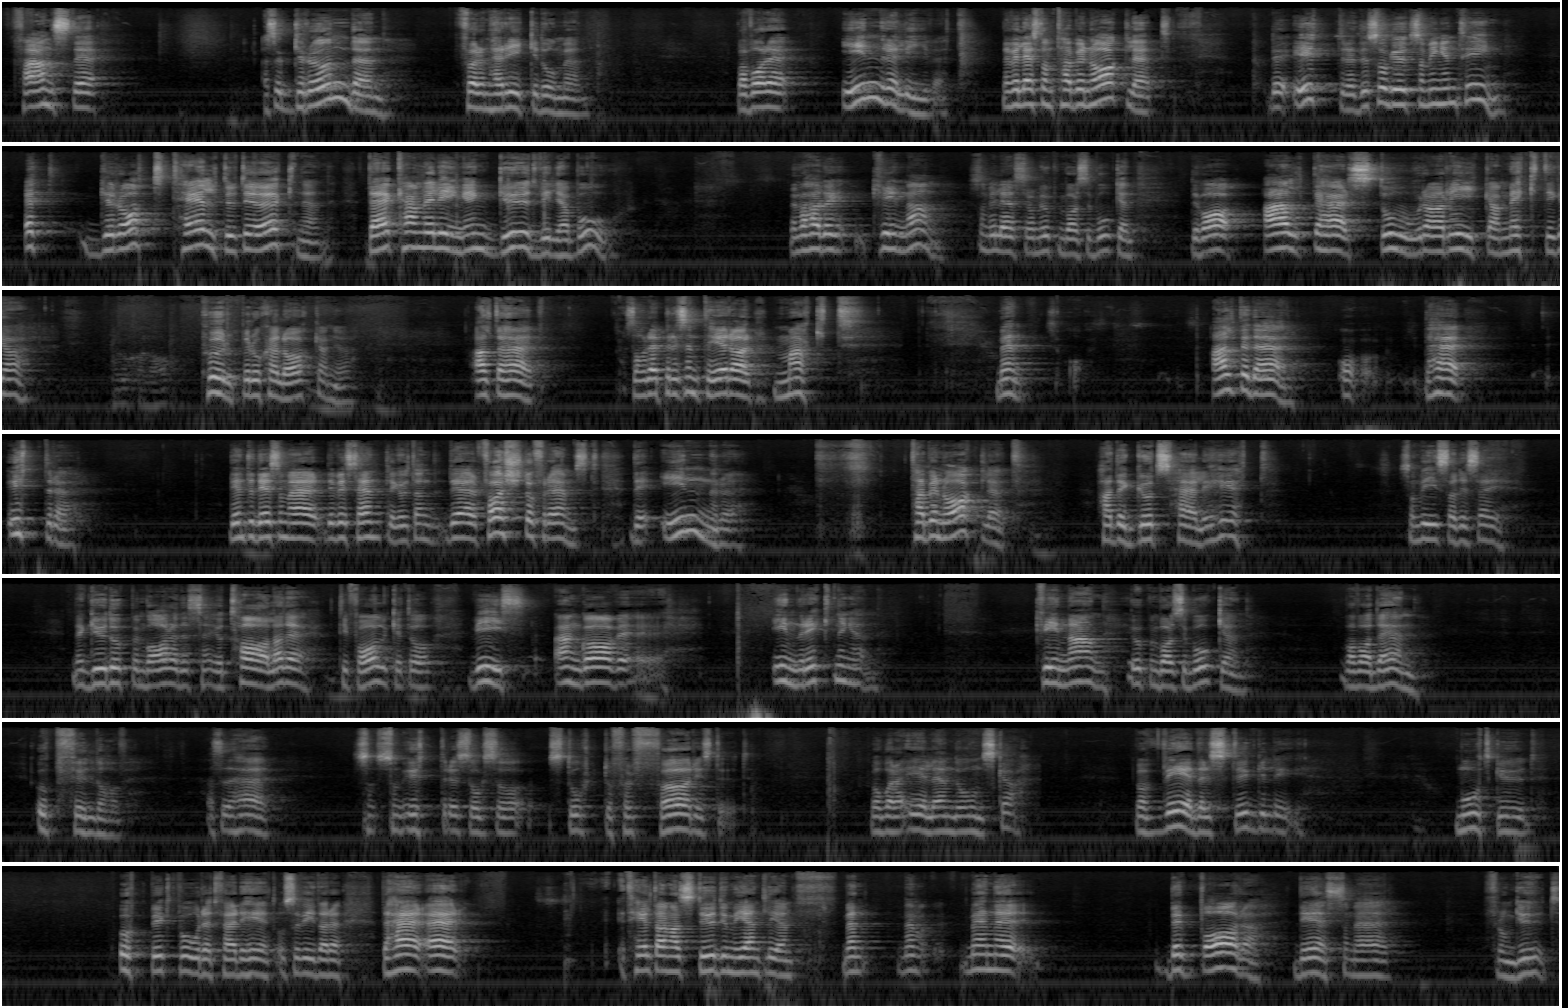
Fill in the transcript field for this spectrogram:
fanns det Alltså grunden för den här rikedomen. Vad var det inre livet? När vi läste om tabernaklet, det yttre, det såg ut som ingenting. Ett grått tält ute i öknen. Där kan väl ingen Gud vilja bo? Men vad hade kvinnan, som vi läser om i Uppenbarelseboken? Det var allt det här stora, rika, mäktiga. Purpur och scharlakan, ja. Allt det här som representerar makt. Men allt det där, och det här yttre, det är inte det som är det väsentliga, utan det är först och främst det inre. Tabernaklet hade Guds härlighet som visade sig när Gud uppenbarade sig och talade till folket och vis, angav eh, inriktningen. Kvinnan i Uppenbarelseboken, vad var den uppfylld av? Alltså det här som, som yttre såg så stort och förföriskt ut. Det var bara elände och ondska. Det var vederstygglig mot Gud. Uppbyggt på orättfärdighet och så vidare. Det här är ett helt annat studium egentligen. Men, men, men eh, bevara det som är från Gud.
